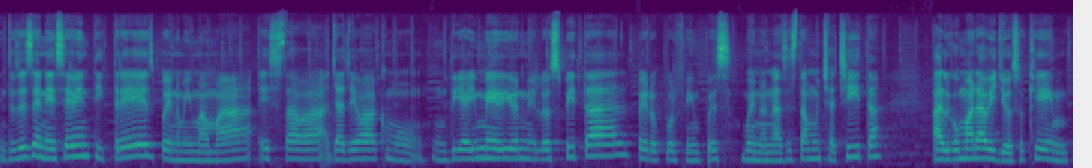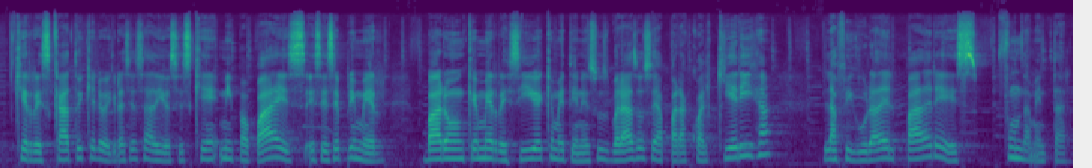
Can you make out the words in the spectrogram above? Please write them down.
Entonces en ese 23, bueno, mi mamá estaba, ya llevaba como un día y medio en el hospital, pero por fin pues, bueno, nace esta muchachita. Algo maravilloso que, que rescato y que le doy gracias a Dios es que mi papá es, es ese primer varón que me recibe, que me tiene en sus brazos, o sea, para cualquier hija, la figura del padre es fundamental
